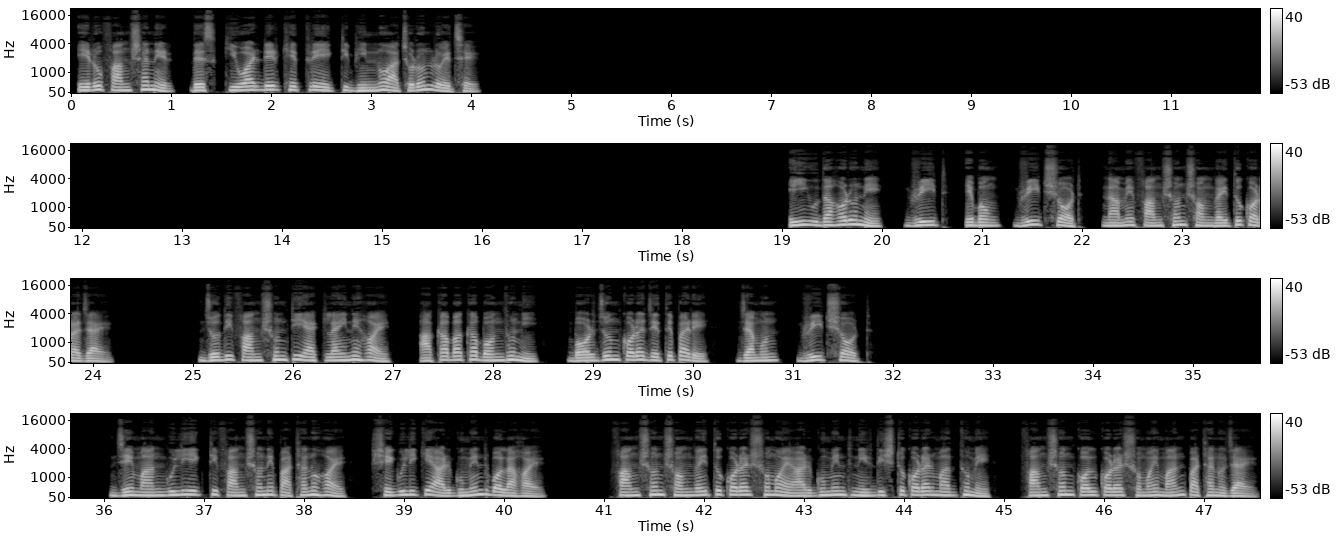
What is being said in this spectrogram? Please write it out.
এরো ফাংশনের দেশ কিওয়ার্ডের ক্ষেত্রে একটি ভিন্ন আচরণ রয়েছে। এই উদাহরণে গ্রিট এবং গ্রিট শট নামে ফাংশন সংজ্ঞায়িত করা যায়। যদি ফাংশনটি এক লাইনে হয় আঁকাবাঁকা বন্ধনী বর্জন করা যেতে পারে, যেমন গ্রিট শট। যে মানগুলি একটি ফাংশনে পাঠানো হয়, সেগুলিকে আর্গুমেন্ট বলা হয়। ফাংশন সংজ্ঞায়িত করার সময় আর্গুমেন্ট নির্দিষ্ট করার মাধ্যমে ফাংশন কল করার সময় মান পাঠানো যায়।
